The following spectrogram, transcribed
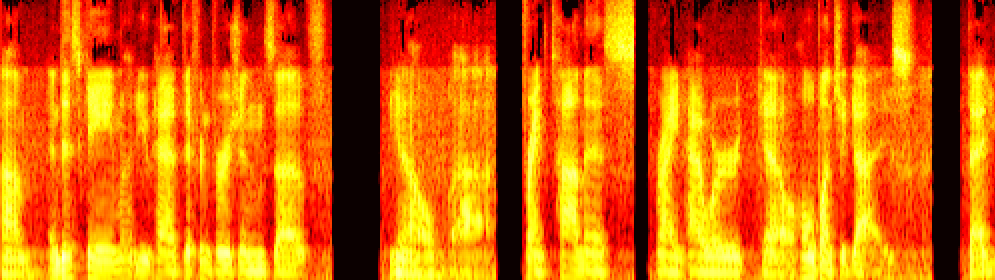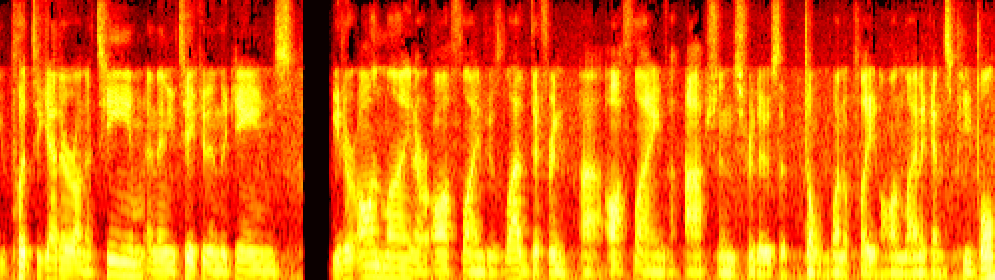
Um, in this game, you have different versions of, you know, uh, Frank Thomas, Ryan Howard, you know, a whole bunch of guys that you put together on a team and then you take it into games either online or offline. There's a lot of different uh, offline options for those that don't want to play online against people.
